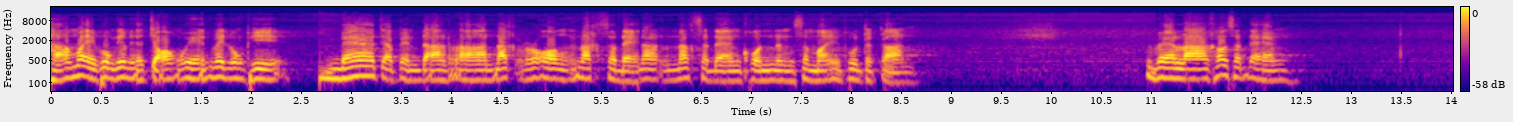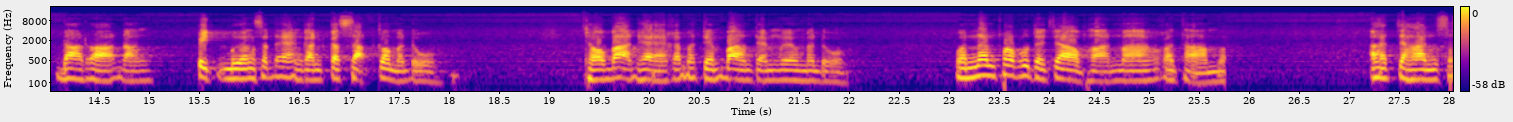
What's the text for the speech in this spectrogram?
ถามว่าไอ้พวกนี้มันจะจองเวรไม่ลงพี่ แม้จะเป็นดารานักร้องนักแสดงนักแสดงคนหนึ่งสมัยพุทธกาลเวลาเขาแสดง ดาราดัง ปิดเมืองแสดงกันกษัตริย์ก็มาดู ชาวบ้านแห่กันมาเต็มบ้านเต็มเมืองมาดู วันนั้นพระพุทธเจ้าผ่านมาเขาก็ถามว่าอาจารย์ส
